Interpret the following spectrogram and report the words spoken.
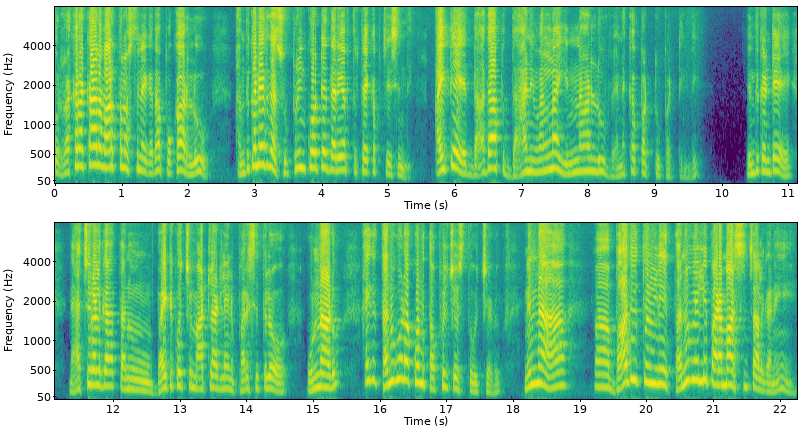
రకరకాల వార్తలు వస్తున్నాయి కదా పుకార్లు. అందుకనేది కదా సుప్రీంకోర్టే దర్యాప్తు టేకప్ చేసింది. అయితే దాదాపు దానివల్ల ఇన్నాళ్ళు వెనక పట్టు పట్టింది. ఎందుకంటే న్యాచురల్గా తను బయటకు వచ్చి మాట్లాడలేని పరిస్థితిలో ఉన్నాడు. అయితే తను కూడా కొన్ని తప్పులు చేస్తూ వచ్చాడు. నిన్న బాధితుల్ని తను వెళ్ళి పరామర్శించాలి కానీ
